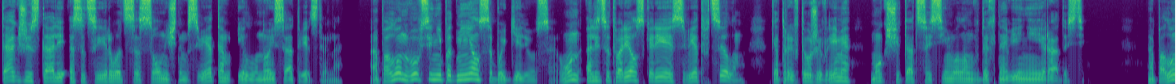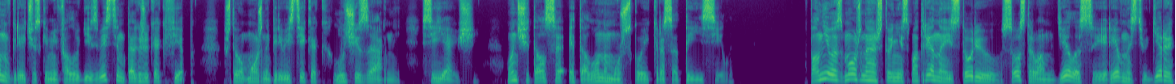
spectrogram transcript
также стали ассоциироваться с солнечным светом и луной соответственно. Аполлон вовсе не подменял собой Гелиоса, он олицетворял скорее свет в целом, который в то же время мог считаться символом вдохновения и радости. Аполлон в греческой мифологии известен также как Феб, что можно перевести как «лучезарный», «сияющий». Он считался эталоном мужской красоты и силы. Вполне возможно, что, несмотря на историю с островом Делос и ревностью Геры,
